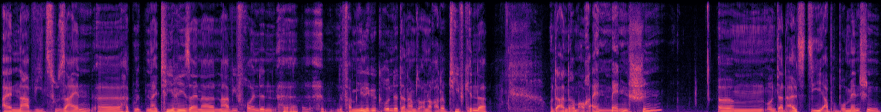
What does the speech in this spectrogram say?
ein Navi zu sein. Äh, hat mit Naitiri, seiner Navi-Freundin, äh, äh, eine Familie gegründet. Dann haben sie auch noch Adoptivkinder. Unter anderem auch einen Menschen. Ähm, und dann als die, apropos Menschen,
